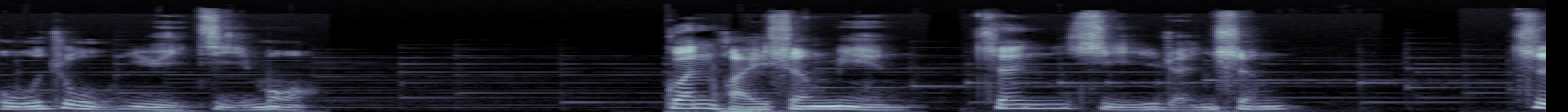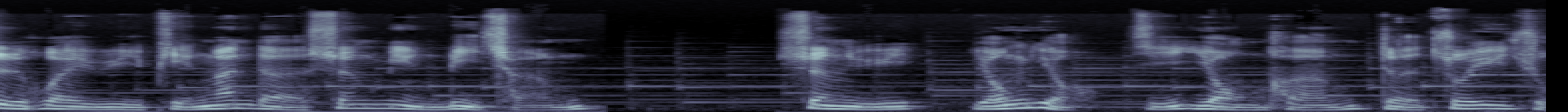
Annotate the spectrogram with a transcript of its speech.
无助与寂寞。关怀生命，珍惜人生，智慧与平安的生命历程，胜于拥有及永恒的追逐。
